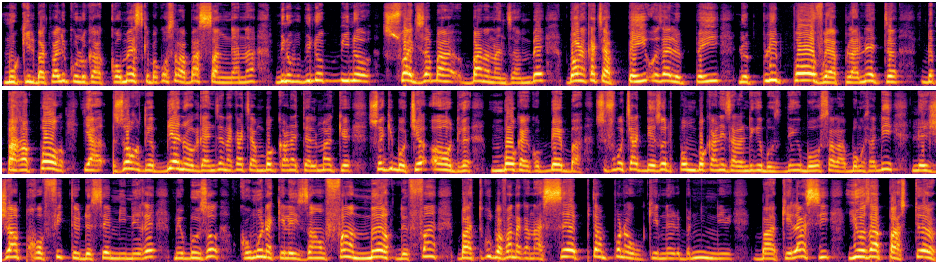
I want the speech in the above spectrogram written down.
mokili bato bali koluka comment est ce que bakosala basangana bino bino bino soit disant bana na nzambe. Bona kati ya pays oza le pays le plus pauvre ya planète de, par rapport ya ordre bien organisé na kati ya mboka wana tellement que soki botie ordre mboka ekobeba soki botia désordre mpo mboka wana ezala ndenge bosala bongo. C'est à dire les gens profitent de ces minéraux mais bozo komona que les enfants meurent de faim. Bato kutu bavandaka na se mpona bakelasi yo oza pasteur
